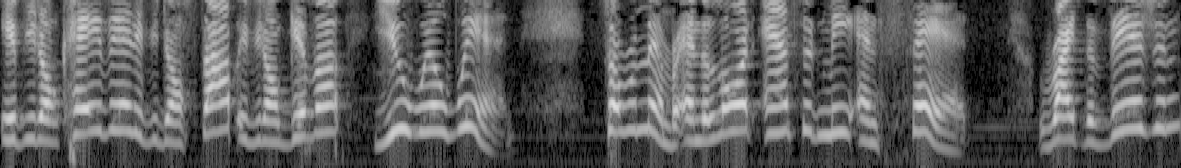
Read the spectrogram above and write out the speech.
If you don't cave in, if you don't stop, if you don't give up, you will win. So remember, and the Lord answered me and said, Write the vision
